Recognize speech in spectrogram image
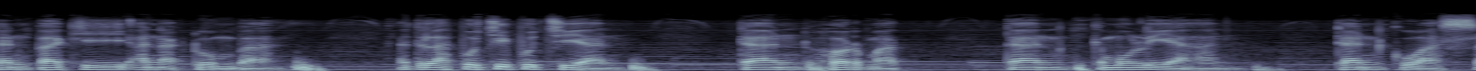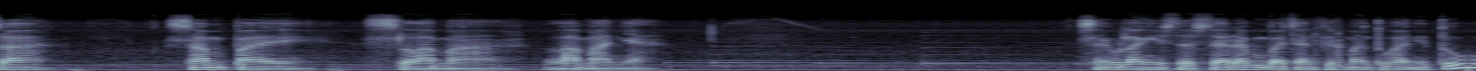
dan bagi anak domba, adalah puji-pujian, dan hormat, dan kemuliaan, dan kuasa, sampai selama-lamanya. Saya ulangi saudara-saudara pembacaan firman Tuhan itu.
